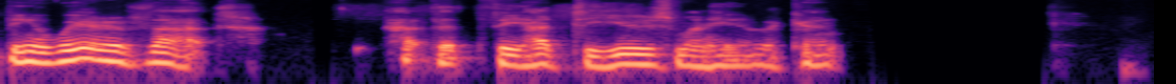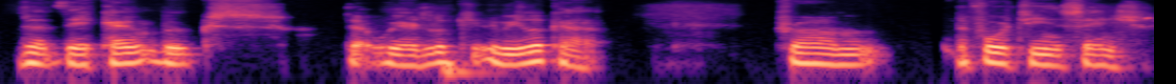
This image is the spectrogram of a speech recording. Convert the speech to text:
being aware of that, uh, that they had to use money of account, that the account books that we're looking we look at from the 14th century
